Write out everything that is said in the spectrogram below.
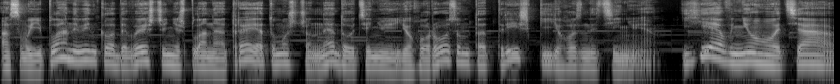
А свої плани він кладе вище, ніж плани Атрея, тому що недооцінює його розум та трішки його знецінює. Є в нього ця,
